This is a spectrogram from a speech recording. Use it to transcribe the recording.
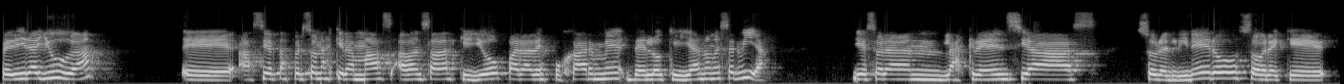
pedir ayuda eh, a ciertas personas que eran más avanzadas que yo para despojarme de lo que ya no me servía y eso eran las creencias sobre el dinero, sobre que,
